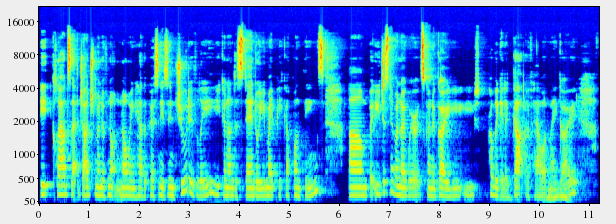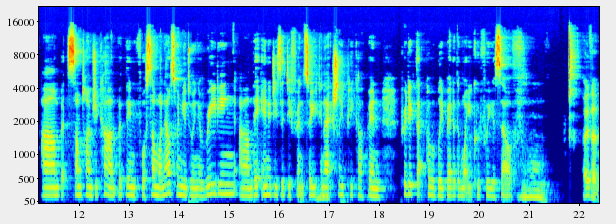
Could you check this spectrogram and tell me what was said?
it clouds that judgment of not knowing how the person is intuitively. You can understand, or you may pick up on things, um, but you just never know where it's going to go. You you probably get a gut of how it may go. Um, but sometimes you can't. But then for someone else, when you're doing a reading, um, their energies are different, so you can actually pick up and predict that probably better than what you could for yourself. Over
